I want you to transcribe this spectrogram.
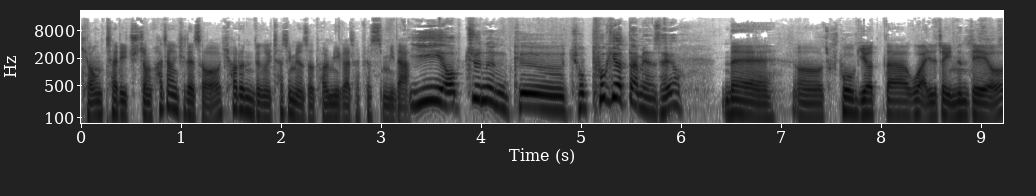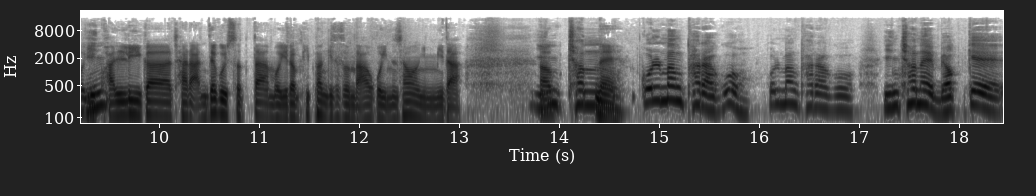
경찰이 주점 화장실에서 혈흔 등을 찾으면서 덜미가 잡혔습니다. 이 업주는 그 조폭이었다면서요? 네, 어, 조폭이었다고 알려져 있는데요. 이 관리가 잘 안 되고 있었다, 뭐 이런 비판 기사도 나오고 있는 상황입니다. 인천 어, 네. 꼴망파라고 꼴망파라고 인천에 몇 개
